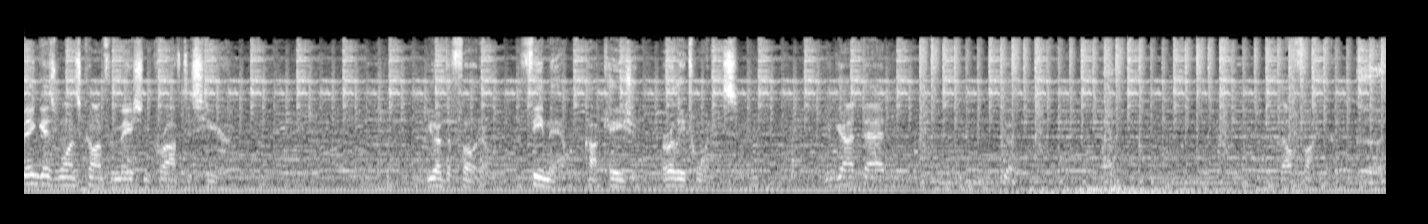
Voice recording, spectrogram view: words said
Dominguez wants confirmation Croft is here. You have the photo. Female, Caucasian, early 20s. You got that? Good. They'll find her. good.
